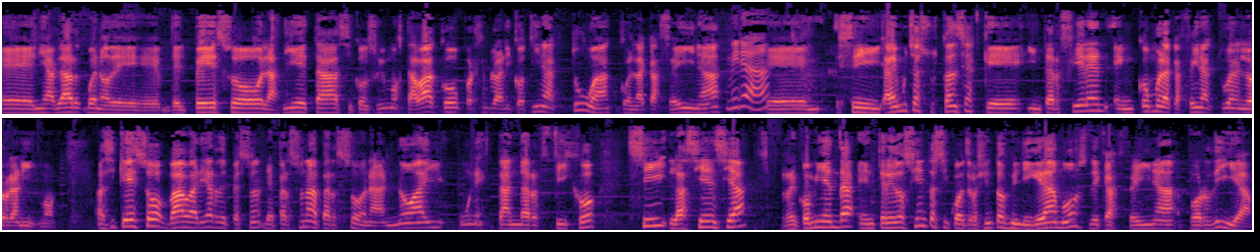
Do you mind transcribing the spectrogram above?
Eh, ni hablar, bueno, de, del peso, las dietas, si consumimos tabaco. Por ejemplo, la nicotina actúa con la cafeína. Mira. Eh, sí, hay muchas sustancias que interfieren en cómo la cafeína actúa en el organismo. Así que eso va a variar de, perso- de persona a persona. No hay un estándar fijo. Sí, la ciencia recomienda entre 200 y 400 miligramos de cafeína por día.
